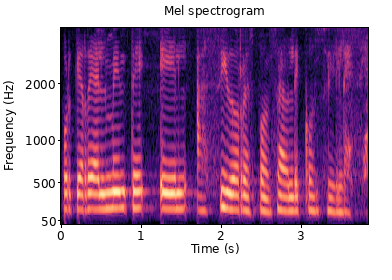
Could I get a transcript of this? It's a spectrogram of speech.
porque realmente Él ha sido responsable con su iglesia.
